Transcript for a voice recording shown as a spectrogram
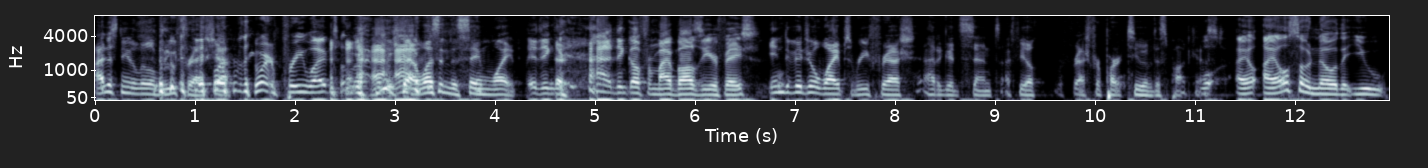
I just need a little refresh. yeah. weren't, they weren't pre-wiped. on the- yeah, it wasn't the same wipe. It didn't. it didn't go from my balls to your face. Individual wipes, refresh, had a good scent. I feel refreshed for part two of this podcast. well, I, I also know that you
